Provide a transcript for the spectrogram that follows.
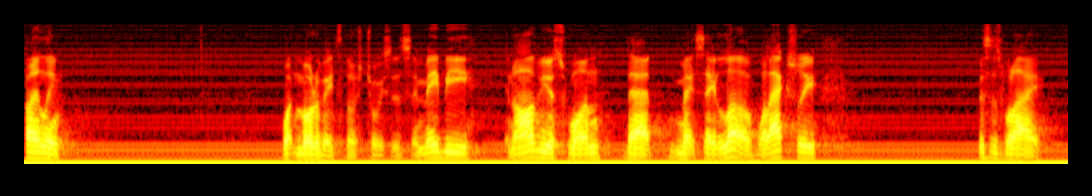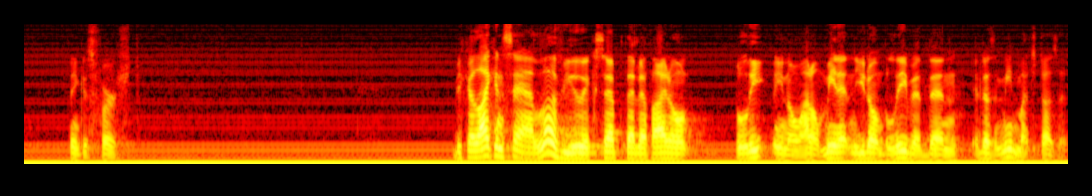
Finally, what motivates those choices? It may be an obvious one that you might say love. Well, actually, this is what I think is first. Because I can say I love you, except that if I don't believe, you know, I don't mean it and you don't believe it, then it doesn't mean much, does it?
